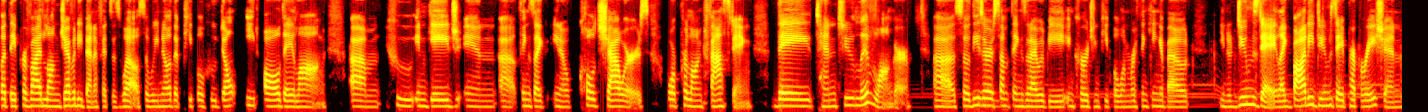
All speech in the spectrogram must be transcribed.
but they provide longevity benefits as well. So, we know that people who don't eat all day long, um, who engage in uh, things like, you know, cold showers or prolonged fasting, they tend to live longer. Uh, so, these are mm. some things that I would be encouraging people when we're thinking about you know doomsday like body doomsday preparation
